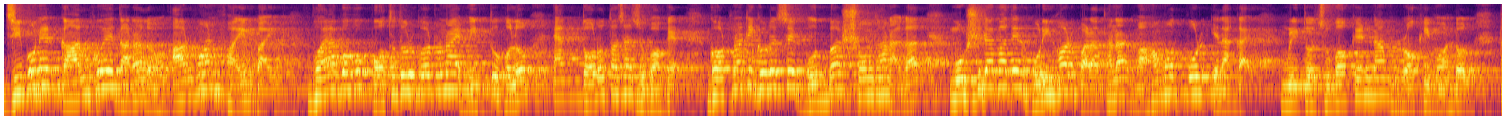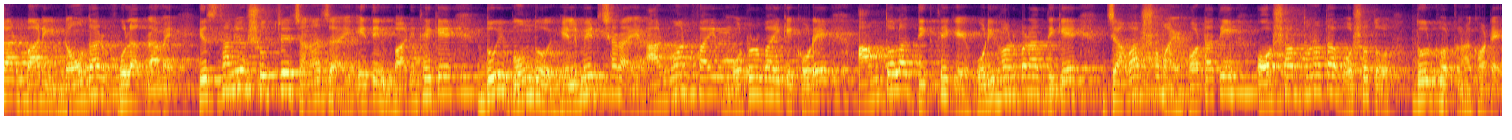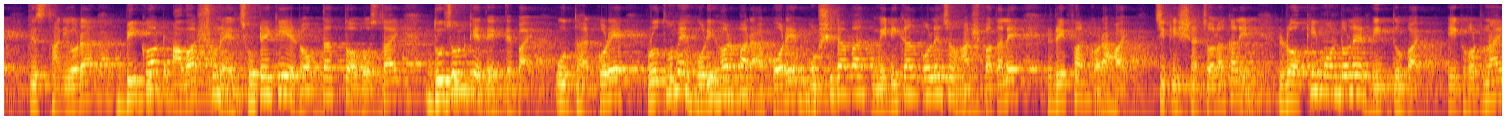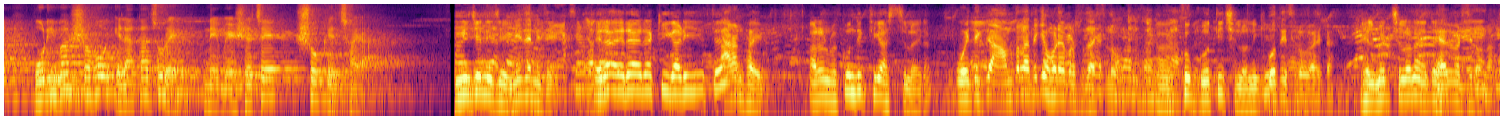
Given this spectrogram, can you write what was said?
জীবনের কাল হয়ে দাঁড়াল আর ওয়ান ফাইভ বাইক ভয়াবহ পথ দুর্ঘটনায় মৃত্যু হলো এক তরতাজা যুবকের। ঘটনাটি ঘটেছে বুধবার সন্ধ্যা নাগাদ মুর্শিদাবাদের হরিহরপাড়া থানার মাহমদপুর এলাকায়। মৃত যুবকের নাম রকি মণ্ডল। তার বাড়ি নওদার ভোলা গ্রামে। স্থানীয় সূত্রে জানা যায়, এদিন বাড়ি থেকে দুই বন্ধু হেলমেট ছাড়াই আর ওয়ান ফাইভ মোটর বাইকে করে আমতলার দিক থেকে হরিহরপাড়ার দিকে যাওয়ার সময় হঠাৎই অসাবধানতা বশত দুর্ঘটনা ঘটে। স্থানীয়রা বিকট আওয়াজ শুনে ছুটে গিয়ে রক্তাক্ত অবস্থায় দুজনকে দেখতে পায়। উদ্ধার করে প্রথমে হরিহরপাড়া পরে মুর্শিদাবাদ মেডিকেল কলেজ ও হাসপাতালে রেফার করা হয়। চিকিৎসা চলাকালীন রকি মণ্ডলের মৃত্যু হয়। এই ঘটনায় পরিবার সহ এলাকা জুড়ে নেমে এসেছে শোকের ছায়া। নিজে নিজে? নিজে নিজে। এরা এরা এরা কি গাড়িতে? আরান ফাইভ আরন কোন দিক থেকে আসছিল এরা? ওই দিক থেকে আমতলা থেকে হরে পাশে যাচ্ছিল খুব গতি ছিল নাকি? গতি ছিল গাড়িটা। হেলমেট ছিল না হেলমেট ছিল না।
